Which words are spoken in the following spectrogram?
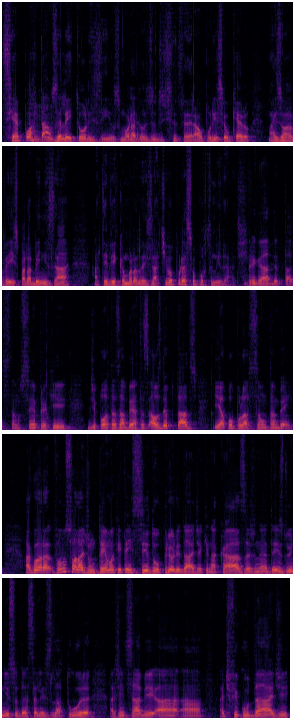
se reportar uhum. os eleitores e os moradores é. do Distrito Federal. Por isso eu quero, mais uma vez, parabenizar a TV Câmara Legislativa por essa oportunidade. Obrigado, deputado. Estamos sempre aqui de portas abertas aos deputados e à população também. Agora, vamos falar de um tema que tem sido prioridade aqui na casa, né? desde o início dessa legislatura. A gente sabe a, a, a dificuldade,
